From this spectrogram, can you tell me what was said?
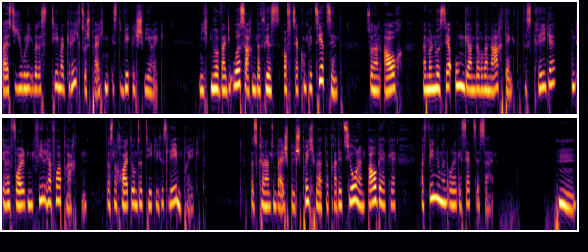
Weißt du, Juli, über das Thema Krieg zu sprechen, ist wirklich schwierig. Nicht nur, weil die Ursachen dafür oft sehr kompliziert sind, sondern auch, weil man nur sehr ungern darüber nachdenkt, dass Kriege und ihre Folgen viel hervorbrachten, das noch heute unser tägliches Leben prägt. Das können zum Beispiel Sprichwörter, Traditionen, Bauwerke, Erfindungen oder Gesetze sein. Hm,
